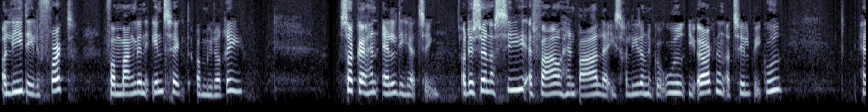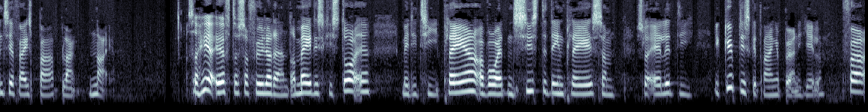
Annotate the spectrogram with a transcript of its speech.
og lige dele frygt for manglende indtægt og mytteri, så gør han alle de her ting. Og det er synd at sige, at Farao han bare lader israelitterne gå ud i ørkenen og tilbe Gud, han siger faktisk bare blank nej. Så herefter så følger der en dramatisk historie med de 10 plager, og hvor er den sidste, det er en plage, som slår alle de egyptiske drengebørn ihjel. før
